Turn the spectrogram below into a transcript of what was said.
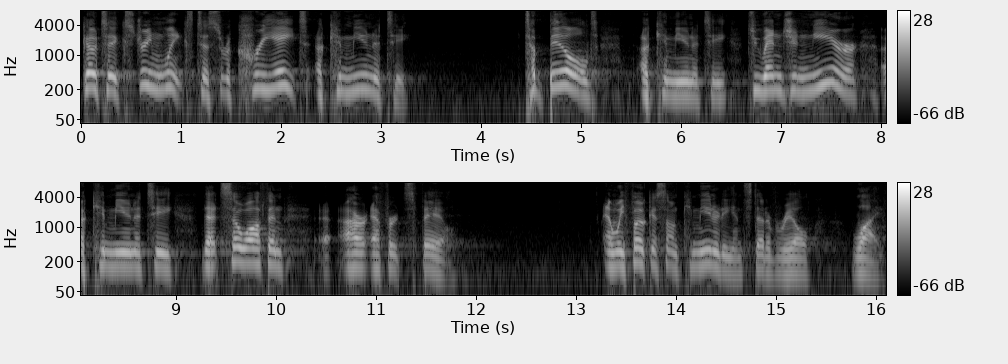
go to extreme lengths to sort of create a community, to build a community, to engineer a community that so often uh, our efforts fail. And we focus on community instead of real life.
